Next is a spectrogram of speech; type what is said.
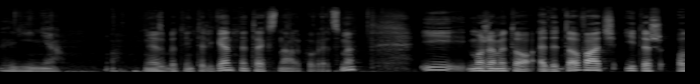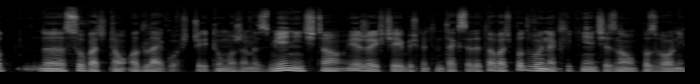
linia. niezbyt inteligentny tekst, no ale powiedzmy. I możemy to edytować i też odsuwać tą odległość. Czyli tu możemy zmienić to. Jeżeli chcielibyśmy ten tekst edytować, podwójne kliknięcie znowu pozwoli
